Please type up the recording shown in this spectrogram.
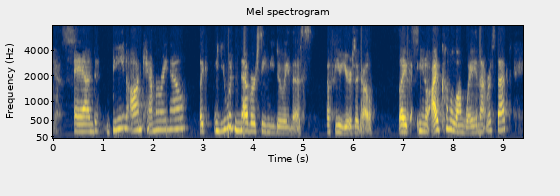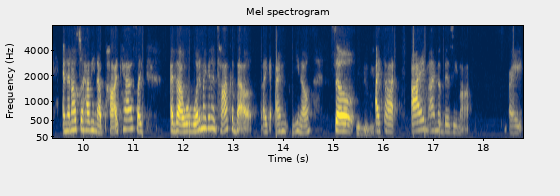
Yes. And being on camera right now, like you would never see me doing this a few years ago. Like, yes. you know, I've come a long way in that respect. And then also having a podcast, like I thought, well, what am I going to talk about? Like I'm, you know, so mm-hmm. I thought I'm I'm a busy mom, right?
